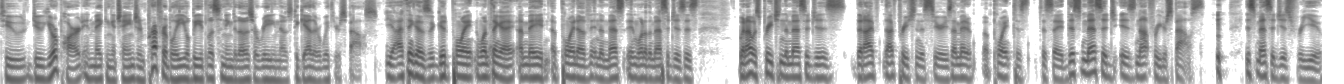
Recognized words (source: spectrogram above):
to do your part in making a change. And preferably, you'll be listening to those or reading those together with your spouse. Yeah, I think that was a good point. One thing I, I made a point of in the mess in one of the messages is when I was preaching the messages that I've I've preached in this series, I made a, a point to to say this message is not for your spouse. this message is for you.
